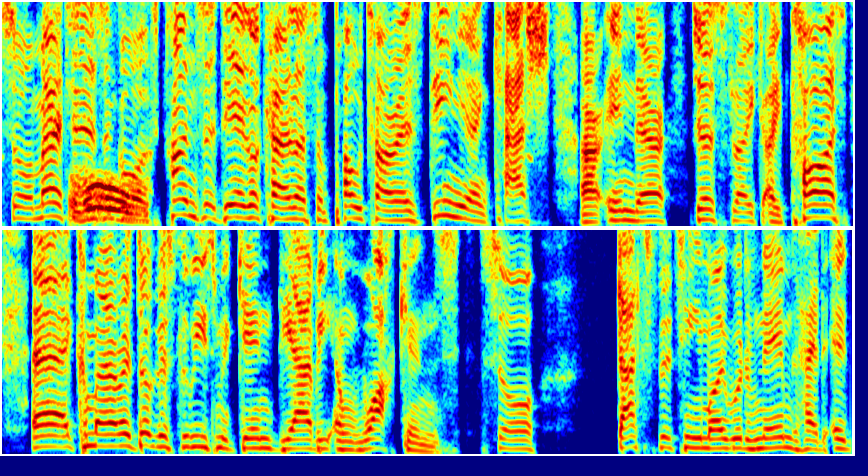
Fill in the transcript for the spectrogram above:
So Martinez oh. and goals. Konsa, Diego Carlos, and Pau Torres, Digne and Cash are in there, just like I thought. Uh, Kamara, Douglas Luiz McGinn, Diaby, and Watkins. So that's the team I would have named had it,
